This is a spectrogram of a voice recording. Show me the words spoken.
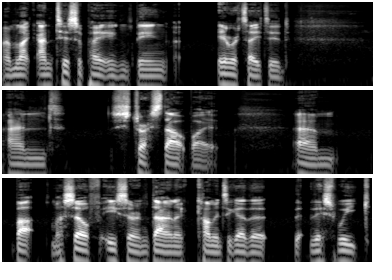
I'm like anticipating being irritated and stressed out by it. Um, but myself, Issa, and Dan are coming together th- this week.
